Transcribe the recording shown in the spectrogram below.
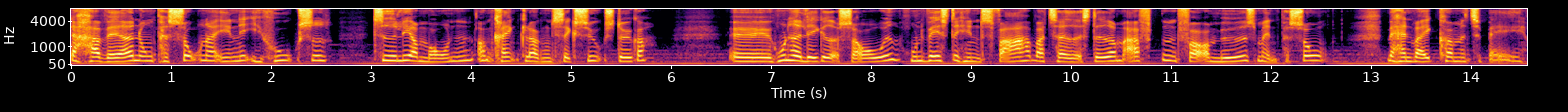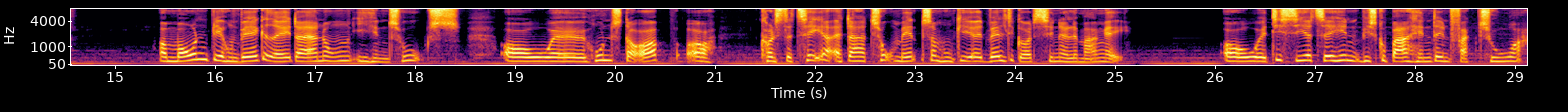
der har været nogle personer inde i huset tidligere om morgenen, omkring klokken 6-7 stykker. Øh, hun havde ligget og sovet. Hun vidste, at hendes far var taget afsted om aftenen for at mødes med en person, men han var ikke kommet tilbage. Om morgenen bliver hun vækket af, at der er nogen i hendes hus, og øh, hun står op og konstaterer, at der er to mænd, som hun giver et vældig godt signalement af. Og øh, de siger til hende, vi skulle bare hente en faktura.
